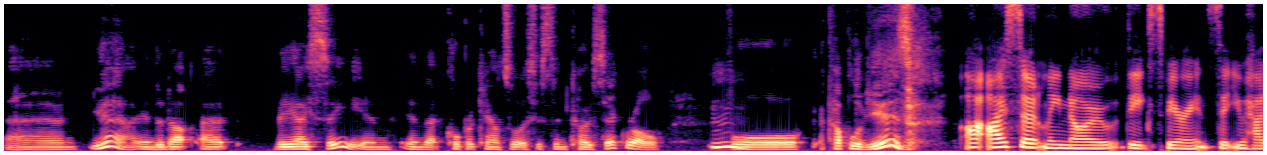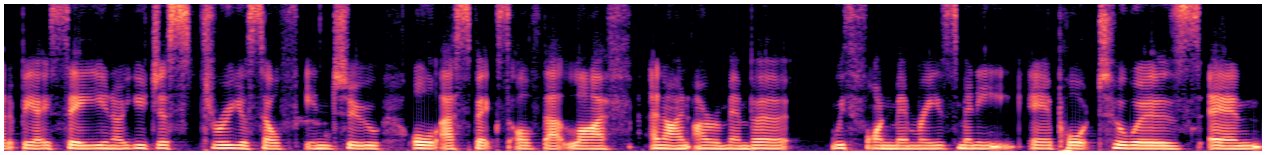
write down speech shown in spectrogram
and yeah, I ended up at BAC in, in that corporate counsel assistant co-sec role mm. for a couple of years. I, I, certainly know the experience that you had at BAC. You know, you just threw yourself into all aspects of that life. And I, I remember with fond memories many airport tours and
